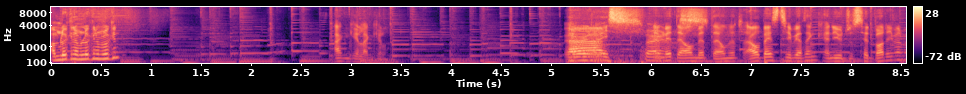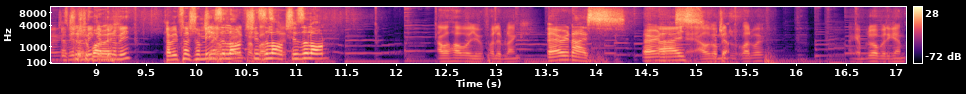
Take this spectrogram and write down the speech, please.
I'm looking, I'm looking, I'm looking. I can kill, I can kill. Very Nice. They're mid, they're all mid, they're all mid. I'll base the TB, I think, and you just hit bot even, maybe? Just Come in push on me, come me. Come in, flash on me. She's Yeah, alone, from she's alone, side. she's alone. I will hover you for LeBlanc. Very nice. Very nice. Nice. Okay, I'll go Good mid right away. I can blow up it again.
